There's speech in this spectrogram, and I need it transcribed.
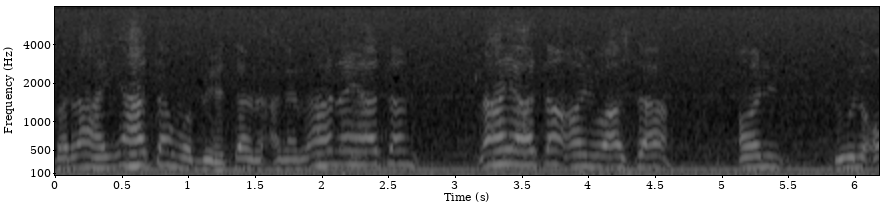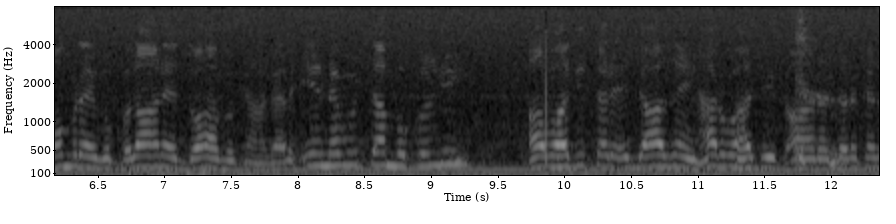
براہ یہاں وہ بہتر۔ اگر راہ نہیں آتا راہ یہاں آن واسطہ، آن طول عمر کو پلان دعا بکن۔ اگر یہ نبوتا مکلی آوادی تر اجازیں ہر وحد ایک آنا درکن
